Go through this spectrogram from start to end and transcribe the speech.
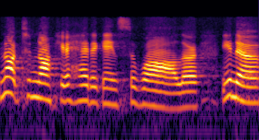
not to knock your head against the wall, or, you know,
